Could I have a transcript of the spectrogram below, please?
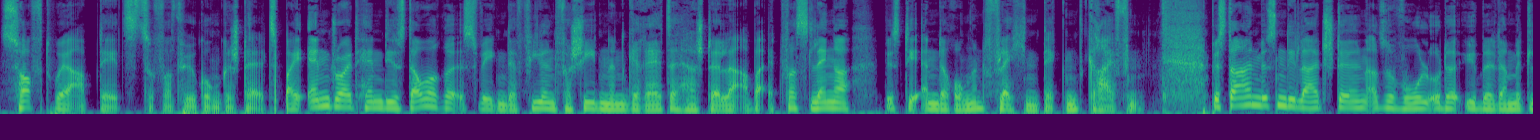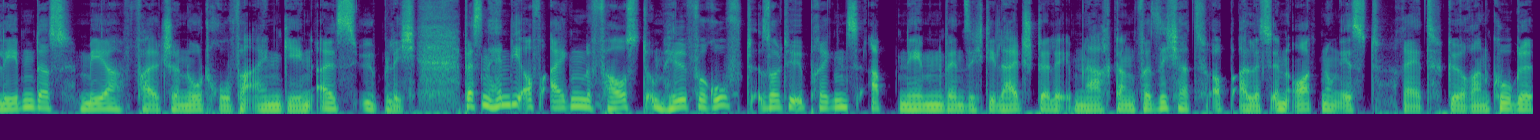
Software-Updates zur Verfügung gestellt. Bei Android-Handys dauere es wegen der vielen verschiedenen Gerätehersteller aber etwas länger, bis die Änderungen flächendeckend greifen. Bis dahin müssen die Leitstellen also wohl oder übel damit leben, dass mehr falsche Notrufe eingehen als üblich. Wessen Handy auf eigene Faust um Hilfe ruft, sollte übrigens abnehmen, wenn sich die Leitstelle im Nachgang versichert, ob alles in Ordnung ist, rät Göran Kugel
